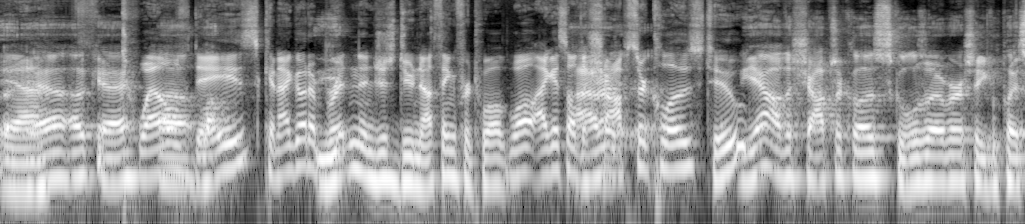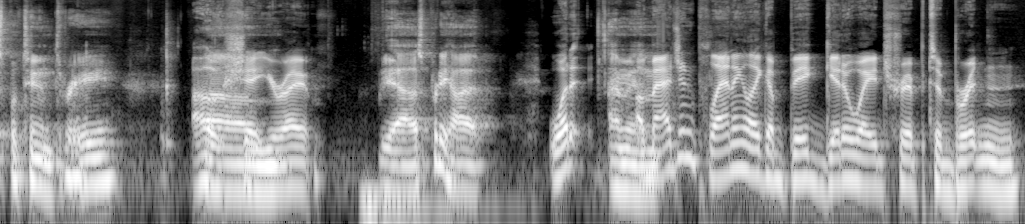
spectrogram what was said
yeah, okay. 12 Uh, well, days? Can I go to Britain and just do nothing for 12? Well, I guess all the shops are closed too. yeah, all the shops are closed. School's over, so you can play Splatoon 3. Oh shit, you're right. Yeah, that's pretty hot. What I mean- imagine planning like a big getaway trip to Britain.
